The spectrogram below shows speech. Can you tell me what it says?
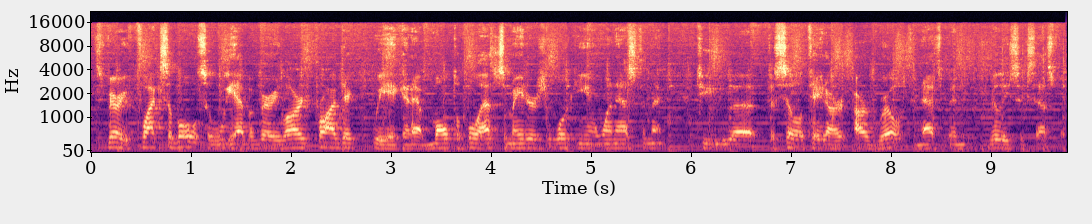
It's very flexible, so we have a very large project. We can have multiple estimators working in one estimate to uh, facilitate our, our growth, and that's been really successful.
